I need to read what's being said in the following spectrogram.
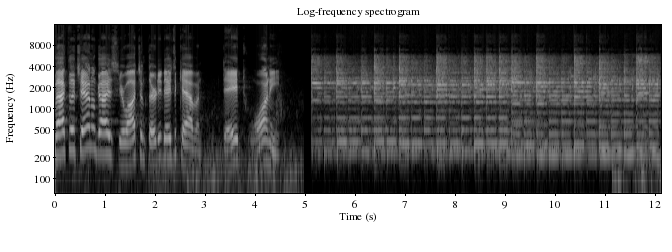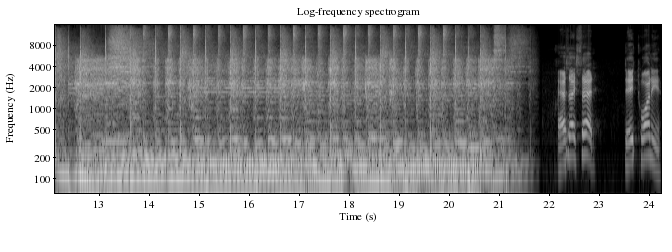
back to the channel, guys. You're watching 30 Days of Calving, day 20. As I said, day 20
